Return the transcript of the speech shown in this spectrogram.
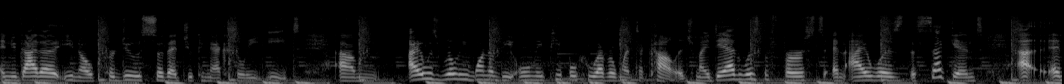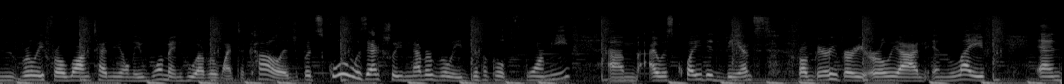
and you gotta you know produce so that you can actually eat. Um, I was really one of the only people who ever went to college. My dad was the first, and I was the second, uh, and really for a long time, the only woman who ever went to college. But school was actually never really difficult for me. Um, I was quite advanced from very, very early on in life. And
